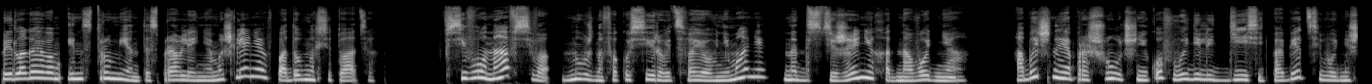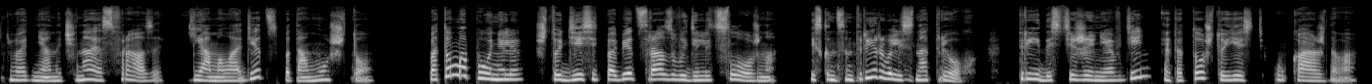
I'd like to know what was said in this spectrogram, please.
Предлагаю вам инструменты исправления мышления в подобных ситуациях. Всего-навсего нужно фокусировать свое внимание на достижениях одного дня. Обычно я прошу учеников выделить 10 побед сегодняшнего дня, начиная с фразы «Я молодец, потому что». Потом мы поняли, что 10 побед сразу выделить сложно, и сконцентрировались на трех. Три достижения в день — это то, что есть у каждого.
